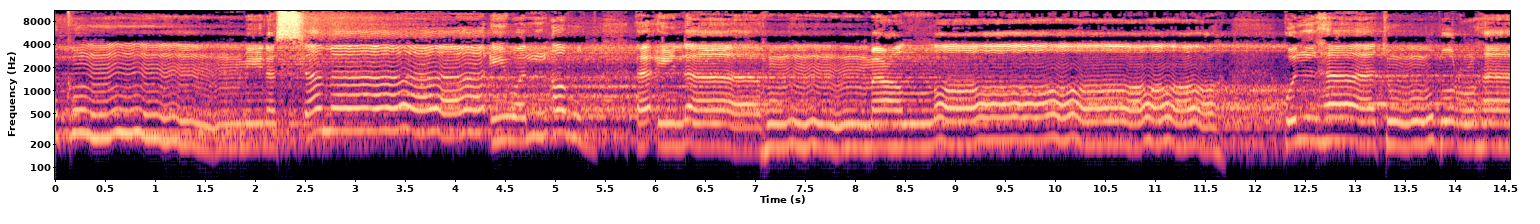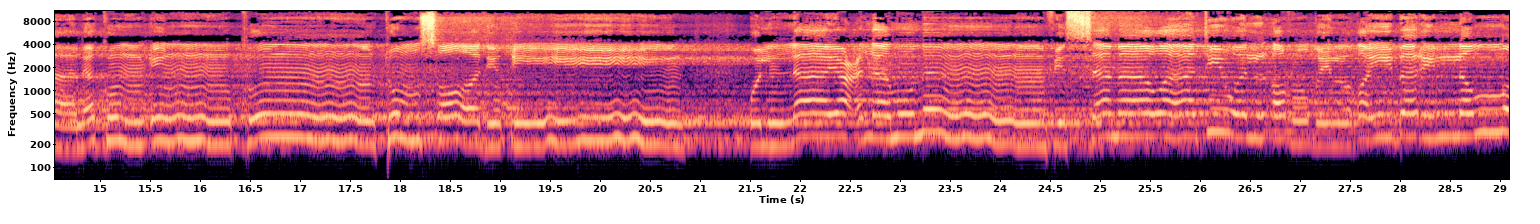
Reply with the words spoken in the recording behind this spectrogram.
يرزقكم من السماء والأرض أإله مع الله. قل هاتوا برهانكم إن كنتم صادقين. قل لا يعلم من في السماوات والأرض الغيب إلا الله.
